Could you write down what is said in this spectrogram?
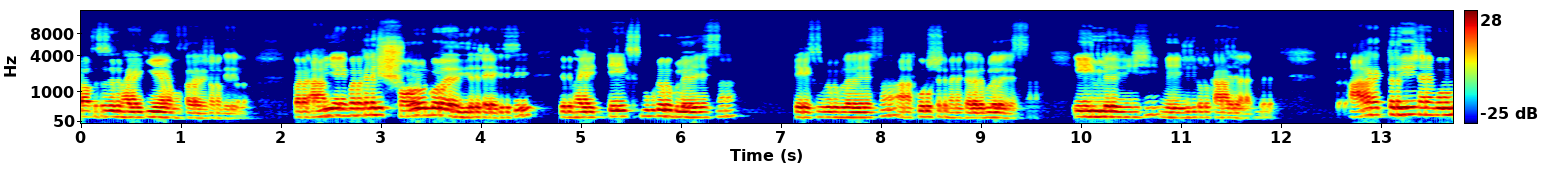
ভাবতেছো যে ভাই কি এমন সাজেশন দিল। বাট আমি একবার খালি স্মরণ করে দিতে চাইতেছি যে ভাই টেক্সট বুকে ভুলে যাস না। টেক্সট বুকে ভুলে যাস না, আর কোশ্চেন ব্যাংকারে ভুলে যাস না। এই দুইটা জিনিসই মেইনলি তোর কাজে লাগবে। আর একটা জিনিস আমি বলব,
